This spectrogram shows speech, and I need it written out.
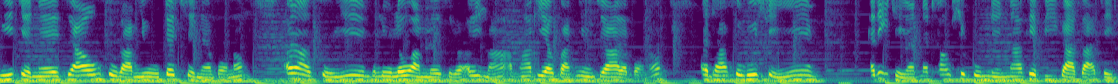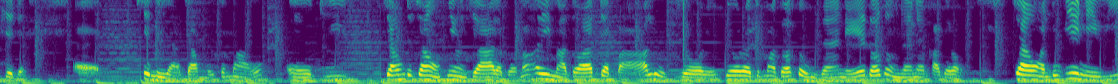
ရေးကျင်တဲ့အကြောင်းဆိုတာမျိုးတက်ချင်တယ်ပေါ့နော်အဲ့ဒါဆိုရင်ဘယ်လိုလုပ်ရမလဲဆိုတော့အဲ့ဒီမှာအမားတယောက်ကညွှန်ကြားတယ်ပေါ့နော်အဲဒါဆိုလို့ရှိရင်အဲ့ဒီအချိန်က2008ခုနှစ်နာခဲ့ပြီးကစားအချိန်ဖြစ်တယ်အဲ ဖြစ်နေတာအကြောင်းမို့ကျမကိုအဲဒီအကြောင်းတစ်ကြောင်းကိုညွှန်ကြားရတယ်ပေါ့နော်အဲ့ဒီမှာသွားတက်ပါလို့ပြောတယ်ပြောတော့ကျမသွားစုံစမ်းတယ်သွားစုံစမ်းတဲ့အခါကျတော့ကြောင်းကလူပြည့်နေပြီ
